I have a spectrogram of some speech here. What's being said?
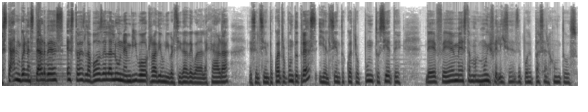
¿Cómo están? Buenas tardes. Esto es La Voz de la Luna en vivo, Radio Universidad de Guadalajara. Es el 104.3 y el 104.7 de FM. Estamos muy felices de poder pasar juntos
